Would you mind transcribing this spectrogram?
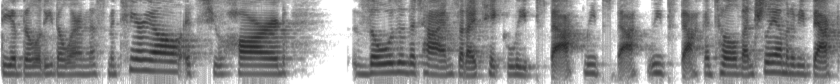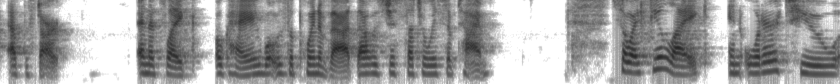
the ability to learn this material. It's too hard. Those are the times that I take leaps back, leaps back, leaps back until eventually I'm going to be back at the start. And it's like, okay, what was the point of that? That was just such a waste of time. So I feel like in order to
